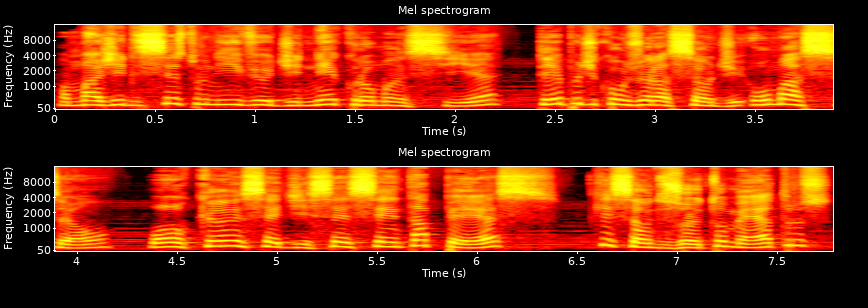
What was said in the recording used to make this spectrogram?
Uma magia de sexto nível de necromancia, tempo de conjuração de uma ação, o alcance é de 60 pés, que são 18 metros,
